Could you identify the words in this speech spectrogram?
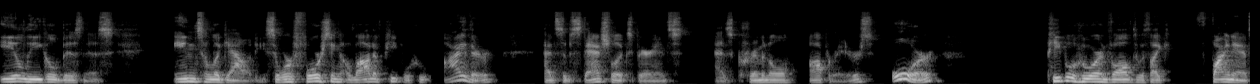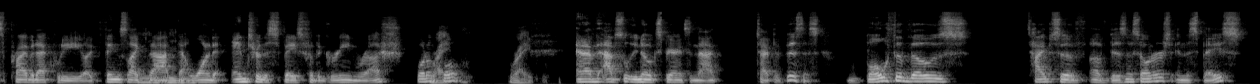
illegal business into legality. So we're forcing a lot of people who either had substantial experience as criminal operators or people who are involved with like finance, private equity, like things like that, mm-hmm. that wanted to enter the space for the green rush, quote unquote. Right. right. And I have absolutely no experience in that type of business. Both of those types of, of business owners in the space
